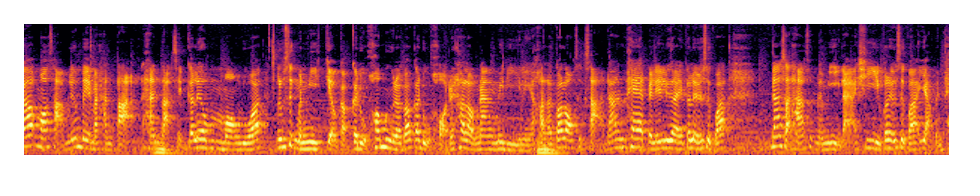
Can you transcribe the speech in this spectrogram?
ก็มสามเริ่มเบนมาทันตะทันตะเสร็จก็เริ่มมองดูว่ารู้สึกมันมีเกี่ยวกับกระดูกข้อมือแล้วก็กระดูกคอด้วยถ้าเรานั่งไม่ดีอะไรเงี้ยค่ะแล้วก็ลองศึกษาด้านแพทย์ไปเรื่อยๆ ก็เลยรู้สึกว่า ด้านสาธารณสุขเนี่ยมีอีกหลายอาชีพ ก็เลยรู้สึกว่าอยากเป็นแพ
